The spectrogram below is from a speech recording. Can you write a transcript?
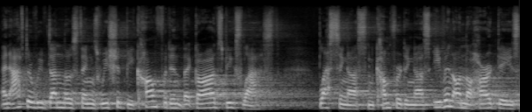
And after we've done those things, we should be confident that God speaks last, blessing us and comforting us, even on the hard days.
